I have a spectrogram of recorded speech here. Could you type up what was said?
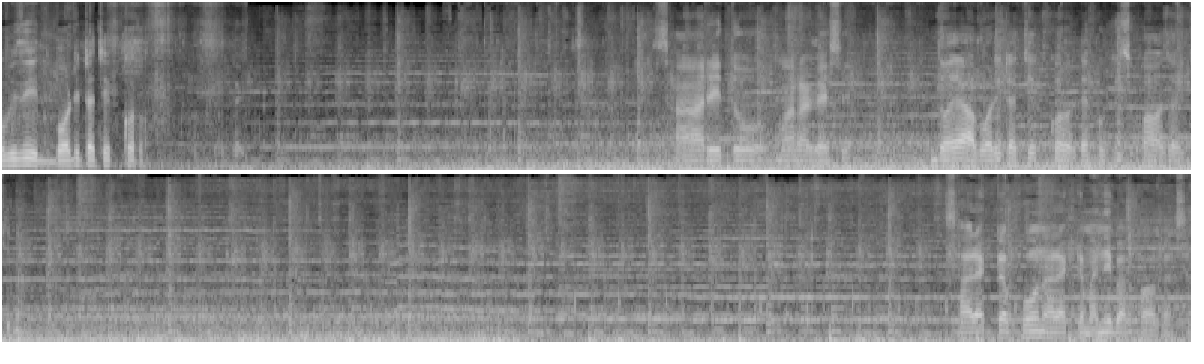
অভিজিৎ বডিটা চেক করো। স্যার এ তো মারা গেছে। দয়া, বডিটা চেক করো, দেখো কিছু পাওয়া যায় কিনা। স্যার, একটা ফোন আর একটা মানি ব্যাগ পাওয়া গেছে।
